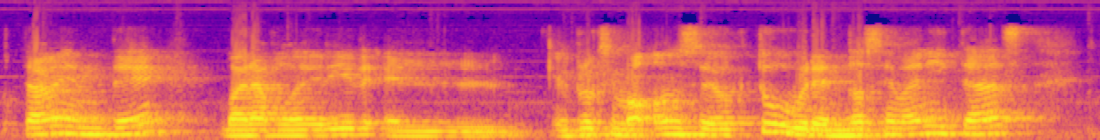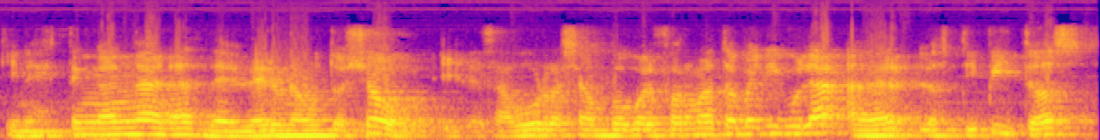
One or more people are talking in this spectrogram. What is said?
justamente, van a poder ir el, el próximo 11 de octubre, en dos semanitas, quienes tengan ganas de ver un auto show y les aburra ya un poco el formato película, a ver los tipitos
